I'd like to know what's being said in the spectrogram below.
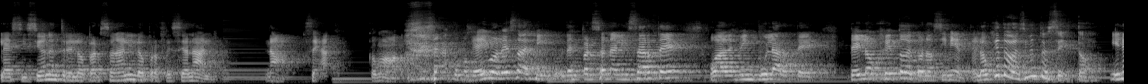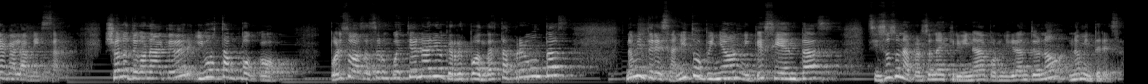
la decisión entre lo personal y lo profesional. No, o sea, como, como que ahí volvés a despersonalizarte o a desvincularte del objeto de conocimiento. El objeto de conocimiento es esto, viene acá a la mesa. Yo no tengo nada que ver y vos tampoco. Por eso vas a hacer un cuestionario que responda a estas preguntas. No me interesa ni tu opinión, ni qué sientas. Si sos una persona discriminada por migrante o no, no me interesa.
